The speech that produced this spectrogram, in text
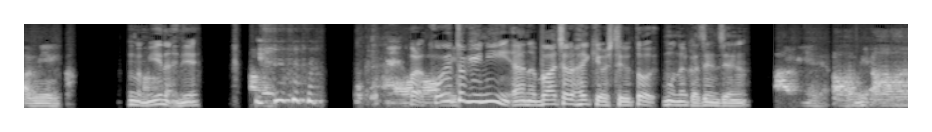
あ、見えんか。まあ見えないね。ほら、こういう時に、あの、バーチャル背景をしてると、もうなんか全然、あ、見えない。あ、見あ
